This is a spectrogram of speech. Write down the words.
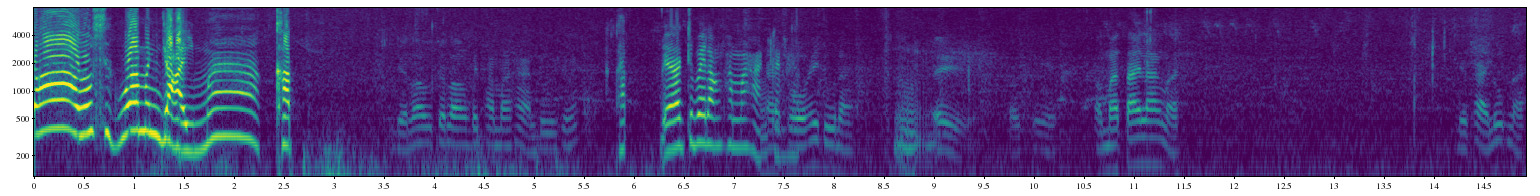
ก็รู้สึกว่ามันใหญ่มากครับ เดี๋ยวเราจะลองไปทำอาหารดูใช่ไหมครับ เดี๋ยวเราจะไปลองทำอาหารอะกันโชครับว์ให้ดูหน่อย อืมเออโอเค เอามาใต้ล่างหน่อย เดี๋ยวถ่ายรูปหน่อย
